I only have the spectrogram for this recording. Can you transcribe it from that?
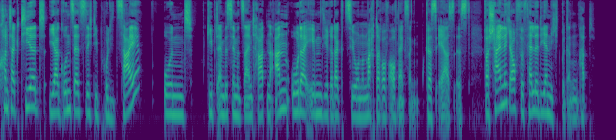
kontaktiert ja grundsätzlich die Polizei und gibt ein bisschen mit seinen Taten an oder eben die Redaktion und macht darauf aufmerksam, dass er es ist. Wahrscheinlich auch für Fälle, die er nicht begangen hat.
